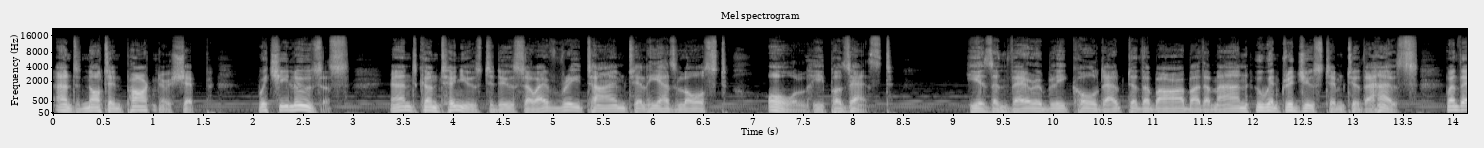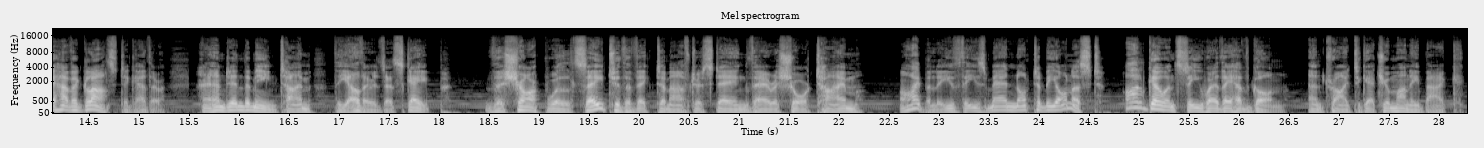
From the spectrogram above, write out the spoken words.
and not in partnership, which he loses, and continues to do so every time till he has lost all he possessed. He is invariably called out to the bar by the man who introduced him to the house, when they have a glass together, and in the meantime the others escape. The sharp will say to the victim after staying there a short time, I believe these men not to be honest. I'll go and see where they have gone, and try to get your money back.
